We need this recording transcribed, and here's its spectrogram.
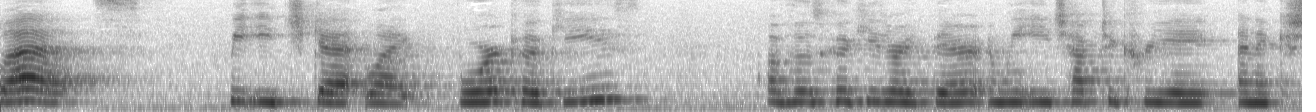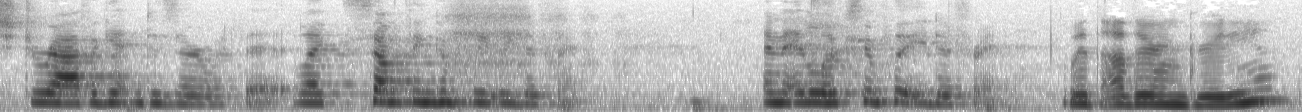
let's we each get like four cookies of those cookies right there, and we each have to create an extravagant dessert with it, like something completely different. And it looks completely different. With other ingredients?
